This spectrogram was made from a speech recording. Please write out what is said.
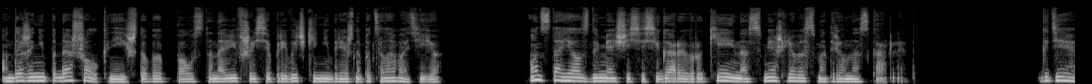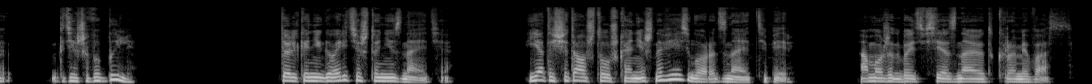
Он даже не подошел к ней, чтобы по установившейся привычке небрежно поцеловать ее. Он стоял с дымящейся сигарой в руке и насмешливо смотрел на Скарлетт. «Где... где же вы были?» «Только не говорите, что не знаете. Я-то считал, что уж, конечно, весь город знает теперь. А может быть, все знают, кроме вас.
